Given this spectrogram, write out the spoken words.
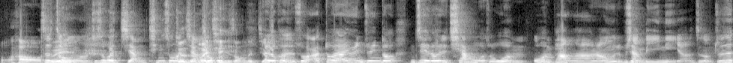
好，这种啊，就是会讲轻松的讲，就是会轻松的讲，就有可能说啊，对啊，因为你最近都你自己都一直呛我说我很我很胖啊，然后我就不想理你啊，这种就是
